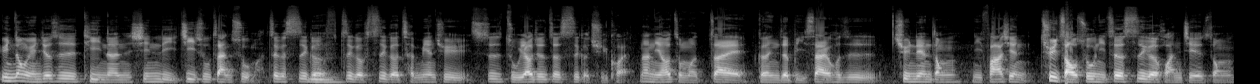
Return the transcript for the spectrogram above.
运动员就是体能、心理、技术、战术嘛，这个四个、这个四个层面去是主要就是这四个区块。那你要怎么在跟你的比赛或是训练中，你发现去找出你这四个环节中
